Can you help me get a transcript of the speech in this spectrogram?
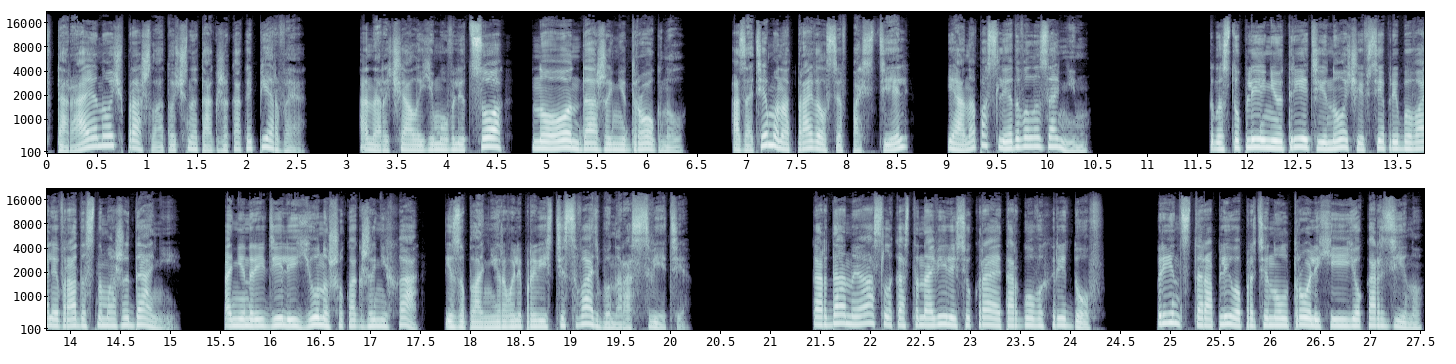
Вторая ночь прошла точно так же, как и первая. Она рычала ему в лицо, но он даже не дрогнул. А затем он отправился в постель, и она последовала за ним. К наступлению третьей ночи все пребывали в радостном ожидании. Они нарядили юношу как жениха и запланировали провести свадьбу на рассвете. Кардан и Аслак остановились у края торговых рядов. Принц торопливо протянул троллихе ее корзину.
